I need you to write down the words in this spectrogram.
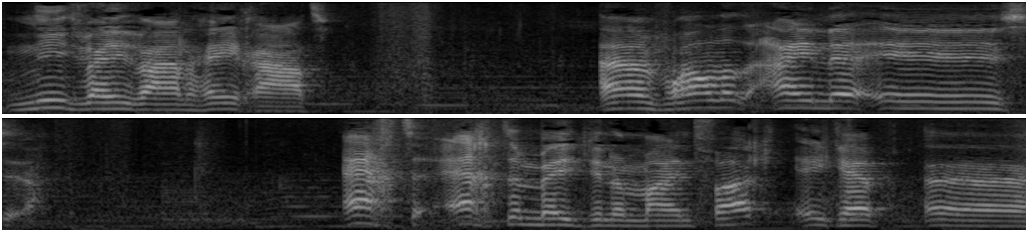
niet weet waar het heen gaat. En vooral het einde is echt, echt een beetje een mindfuck. Ik heb uh,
